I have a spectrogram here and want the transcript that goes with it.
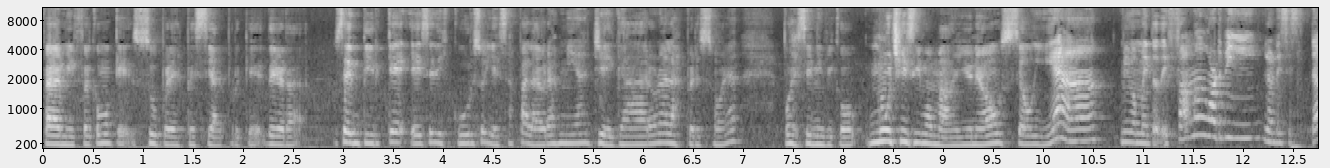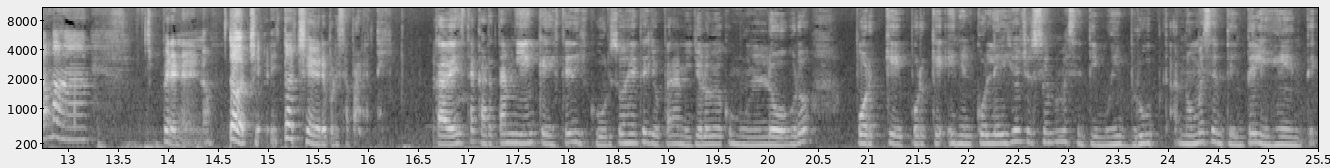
para mí fue como que súper especial porque de verdad sentir que ese discurso y esas palabras mías llegaron a las personas pues significó muchísimo más, you know. So yeah, mi momento de fama, Gordy, lo necesitaba. Pero no, no, no, todo chévere, todo chévere por esa parte. Cabe destacar también que este discurso, gente, yo para mí yo lo veo como un logro. ¿Por qué? Porque en el colegio yo siempre me sentí muy bruta, no me sentí inteligente.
